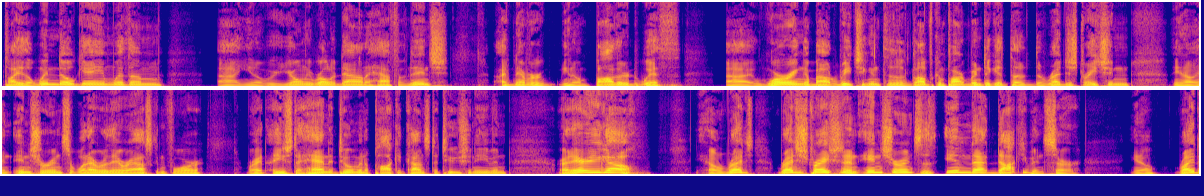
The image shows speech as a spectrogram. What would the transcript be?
play the window game with them, uh, you know, where you only roll it down a half of an inch. I've never, you know, bothered with uh, worrying about reaching into the glove compartment to get the, the registration, you know, and insurance or whatever they were asking for. Right. I used to hand it to them in a pocket constitution, even. Right. Here you go. You know, reg- registration and insurance is in that document, sir. You know, right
